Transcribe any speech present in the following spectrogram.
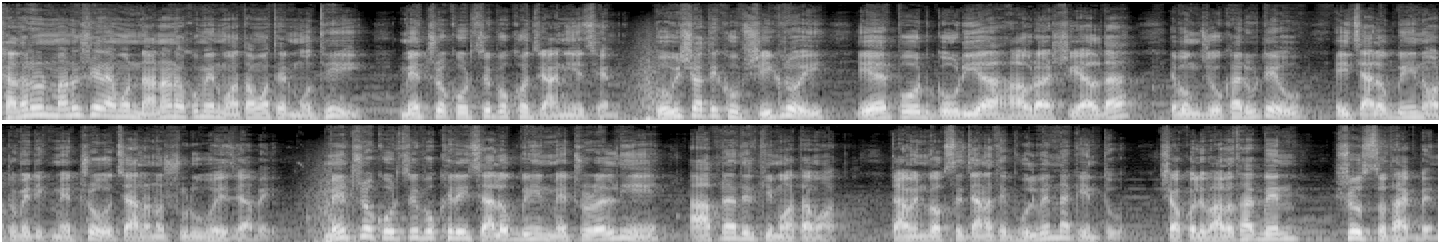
সাধারণ মানুষের এমন নানা রকমের মতামতের মধ্যেই মেট্রো কর্তৃপক্ষ জানিয়েছেন। ভবিষ্যতে খুব শীঘ্রই এয়ারপোর্ট গড়িয়া, হাওড়া, শিয়ালদা এবং জোকা রুটেও এই চালকবিহীন অটোমেটিক মেট্রো চালানো শুরু হয়ে যাবে। মেট্রো কর্তৃপক্ষের এই চালকবিহীন মেট্রো রেল নিয়ে আপনাদের কি মতামত? কমেন্ট বক্সে জানাতে ভুলবেন না কিন্তু। সকলে ভালো থাকবেন, সুস্থ থাকবেন।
